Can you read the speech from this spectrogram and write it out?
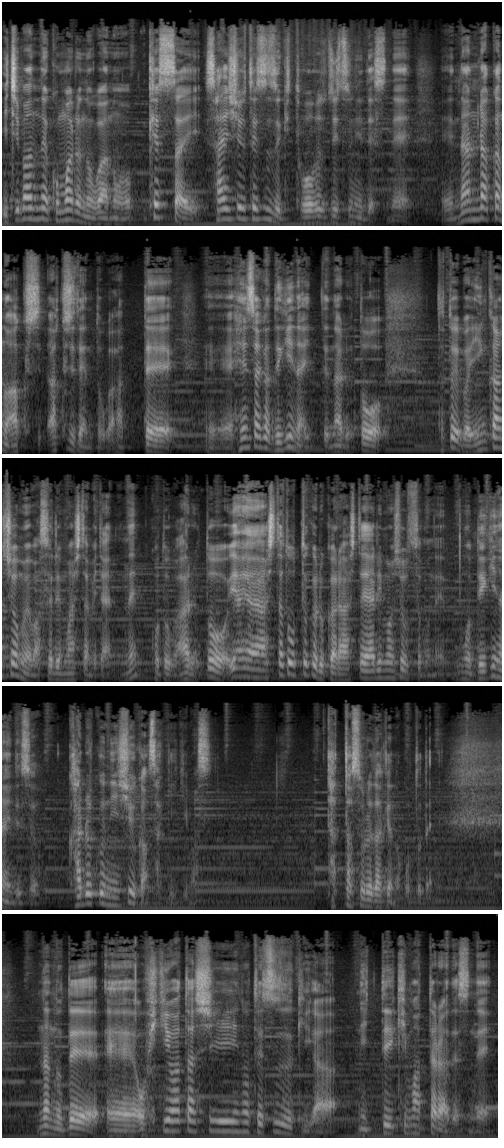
一番ね困るのがあの決済最終手続き当日にですね何らかのアクシデントがあって、えー、返済ができないってなると例えば印鑑証明忘れましたみたいなねことがあるといやいや明日取ってくるから明日やりましょうって言ってもねもうできないんですよ。軽く2週間先行きます。たったそれだけのことで。なので、えー、お引き渡しの手続きが日程決まったらですね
